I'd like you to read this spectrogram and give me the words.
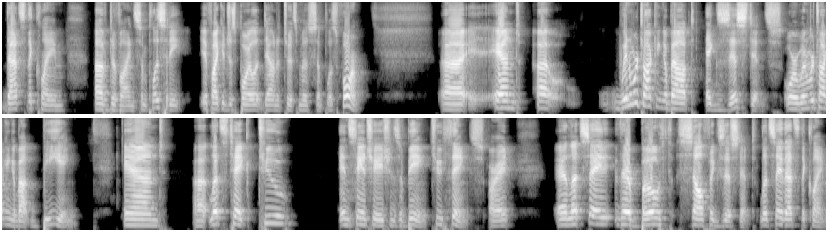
That's the claim of divine simplicity, if I could just boil it down into its most simplest form. Uh, and uh, when we're talking about existence, or when we're talking about being, and uh, let's take two instantiations of being, two things, all right? And let's say they're both self existent. Let's say that's the claim.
